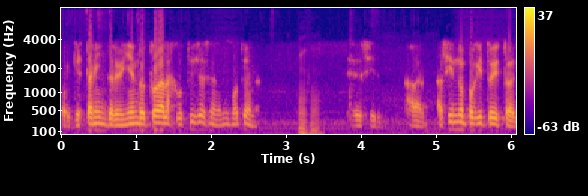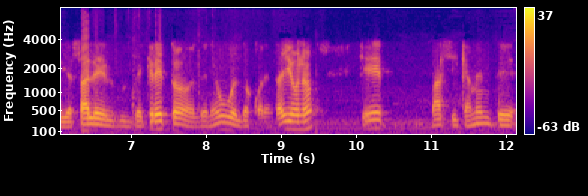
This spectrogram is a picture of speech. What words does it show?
porque están interviniendo todas las justicias en el mismo tema. Es decir, a ver, haciendo un poquito de historia, sale el decreto, el DNU, el 241, que básicamente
